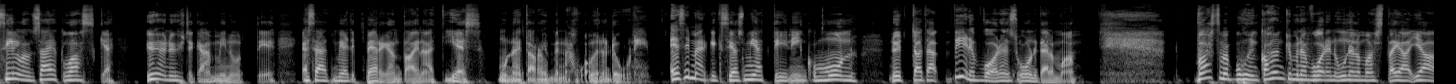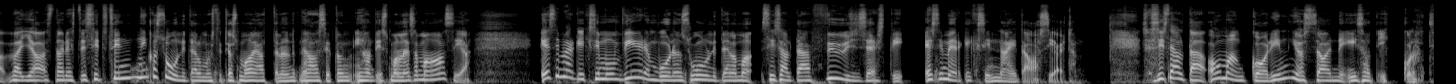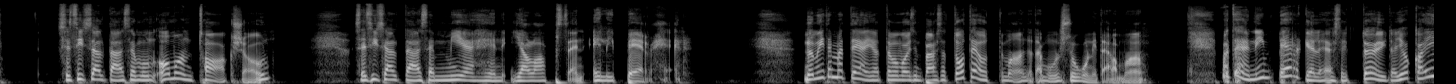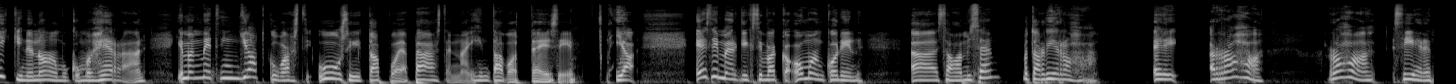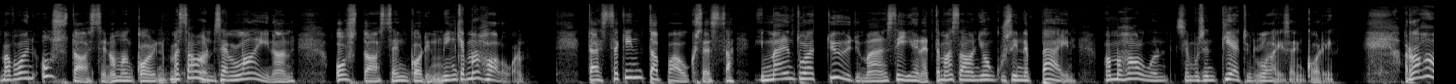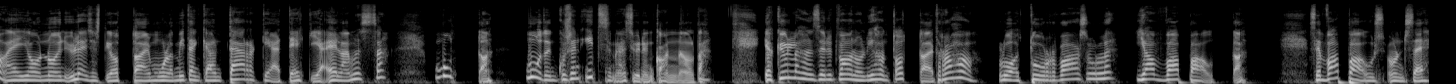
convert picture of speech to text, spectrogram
Silloin sä et laske yhden yhtäkään minuuttia ja sä et mieti perjantaina, että jes, mun ei tarvitse mennä huomenna duuniin. Esimerkiksi jos miettii niin kuin mun nyt tätä viiden vuoden suunnitelmaa, vasta mä puhuin 20 vuoden unelmasta ja, ja, ja sitten siinä niin suunnitelmasta, että jos mä ajattelen, että ne asiat on ihan tismalleen sama asia. Esimerkiksi mun viiden vuoden suunnitelma sisältää fyysisesti esimerkiksi näitä asioita. Se sisältää oman kodin, jossa on ne isot ikkunat. Se sisältää sen mun oman talk shown. Se sisältää sen miehen ja lapsen, eli perheen. No mitä mä teen, jotta mä voisin päästä toteuttamaan tätä mun suunnitelmaa? Mä teen niin perkeleesti töitä joka ikinen aamu, kun mä herään. Ja mä mietin jatkuvasti uusia tapoja päästä näihin tavoitteisiin. Ja esimerkiksi vaikka oman kodin ää, saamiseen mä tarvitsen rahaa. Eli raha, rahaa siihen, että mä voin ostaa sen oman kodin. Mä saan sen lainan ostaa sen kodin, minkä mä haluan. Tässäkin tapauksessa, niin mä en tule tyytymään siihen, että mä saan jonkun sinne päin, vaan mä haluan semmoisen tietynlaisen kodin. Raha ei ole noin yleisesti ottaen mulle mitenkään tärkeä tekijä elämässä, mutta muuten kuin sen itsenäisyyden kannalta. Ja kyllähän se nyt vaan on ihan totta, että raha luo turvaa sulle ja vapautta. Se vapaus on se,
